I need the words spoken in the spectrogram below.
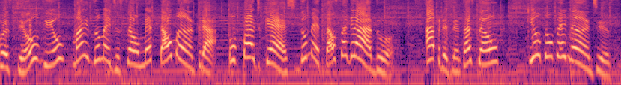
Você ouviu mais uma edição Metal Mantra, o podcast do Metal Sagrado. Apresentação: Kilton Fernandes.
